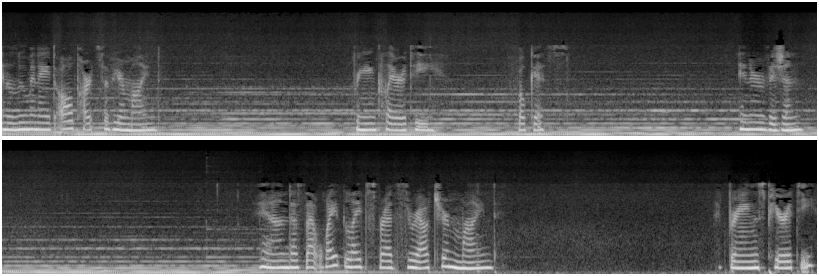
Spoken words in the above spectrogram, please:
illuminate all parts of your mind bringing clarity, focus, inner vision. And as that white light spreads throughout your mind, it brings purity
